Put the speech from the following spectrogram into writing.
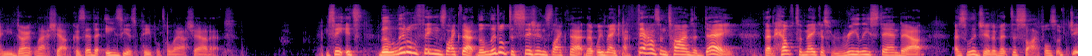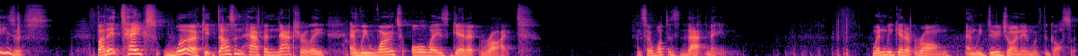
and you don't lash out because they're the easiest people to lash out at. You see, it's the little things like that, the little decisions like that, that we make a thousand times a day that help to make us really stand out as legitimate disciples of Jesus. But it takes work. It doesn't happen naturally, and we won't always get it right. And so, what does that mean? When we get it wrong and we do join in with the gossip,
